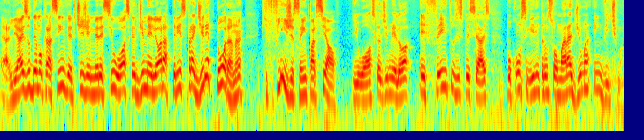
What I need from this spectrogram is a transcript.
É, aliás, o Democracia em Vertigem merecia o Oscar de melhor atriz pra diretora, né? Que finge ser imparcial. E o Oscar de melhor efeitos especiais por conseguirem transformar a Dilma em vítima.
